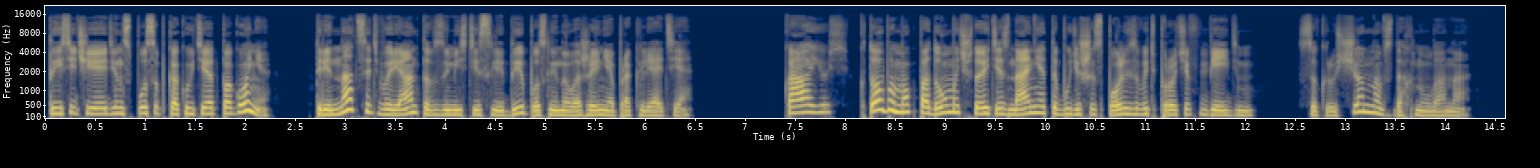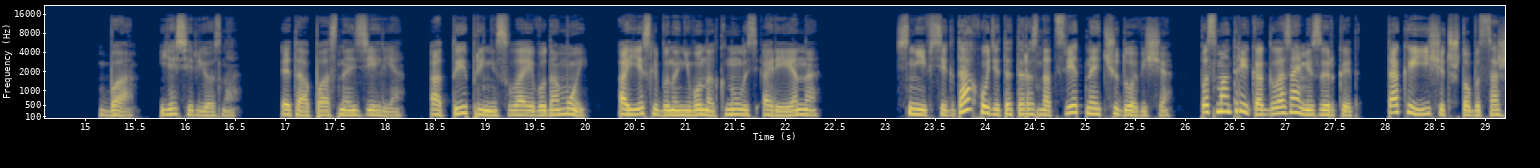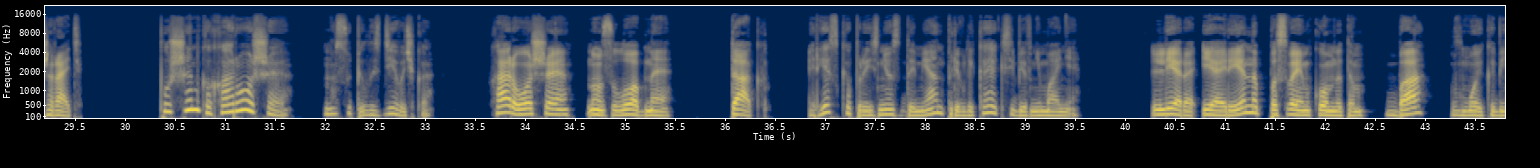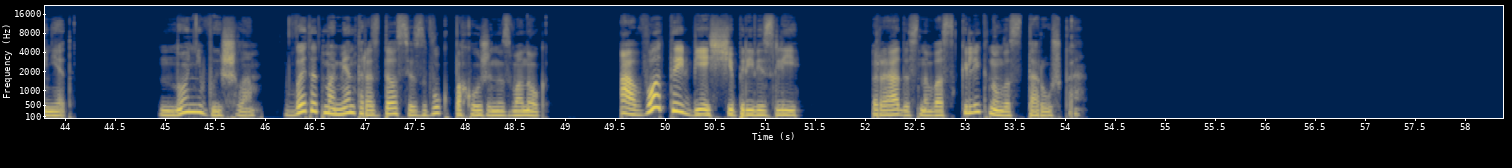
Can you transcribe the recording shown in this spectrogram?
Тысяча и один способ, как уйти от погони? Тринадцать вариантов замести следы после наложения проклятия. Каюсь, кто бы мог подумать, что эти знания ты будешь использовать против ведьм? Сокрущенно вздохнула она. Ба, я серьезно. Это опасное зелье, а ты принесла его домой. А если бы на него наткнулась Ариэна? С ней всегда ходит это разноцветное чудовище. Посмотри, как глазами зыркает, так и ищет, чтобы сожрать. «Пушинка хорошая», — насупилась девочка. «Хорошая, но злобная. Так», — резко произнес Дамиан, привлекая к себе внимание. «Лера и Арена по своим комнатам, Ба в мой кабинет». Но не вышло. В этот момент раздался звук, похожий на звонок. «А вот и вещи привезли!» Радостно воскликнула старушка.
